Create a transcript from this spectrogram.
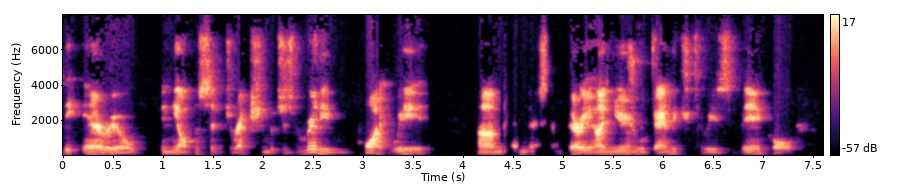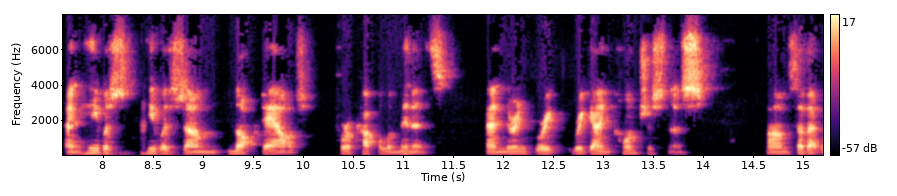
the aerial in the opposite direction, which is really quite weird. Um, and there's some very yeah. unusual damage to his vehicle, and he was he was um, knocked out for a couple of minutes and then re- regained consciousness. Um, so that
